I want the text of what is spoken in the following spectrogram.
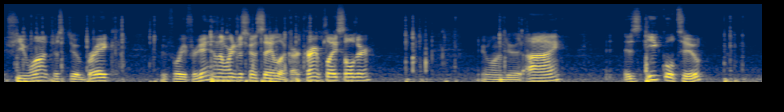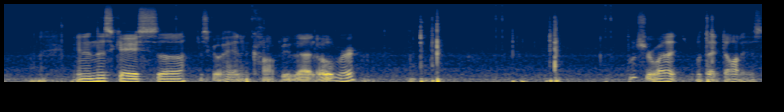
if you want, just do a break before you forget. And then we're just going to say, look, our current placeholder, you want to do it i, is equal to, and in this case, uh, just go ahead and copy that over. I'm not sure why that what that dot is.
